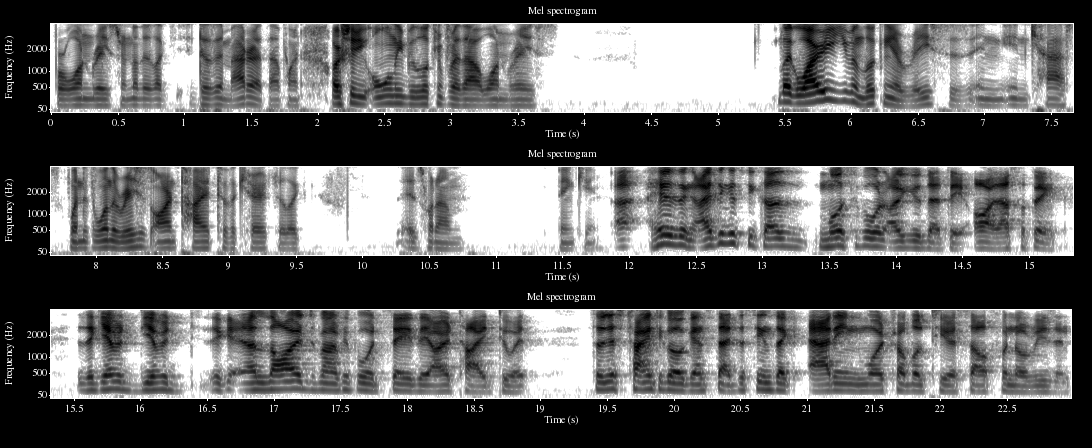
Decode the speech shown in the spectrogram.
for one race or another? Like, it doesn't matter at that point. Or should you only be looking for that one race? Like, why are you even looking at races in in cast when it's, when the races aren't tied to the character? Like, is what I'm thinking. Uh, here's the thing. I think it's because most people would argue that they are. That's the thing. Like, you ever, you ever, like, a large amount of people would say they are tied to it. So just trying to go against that just seems like adding more trouble to yourself for no reason.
